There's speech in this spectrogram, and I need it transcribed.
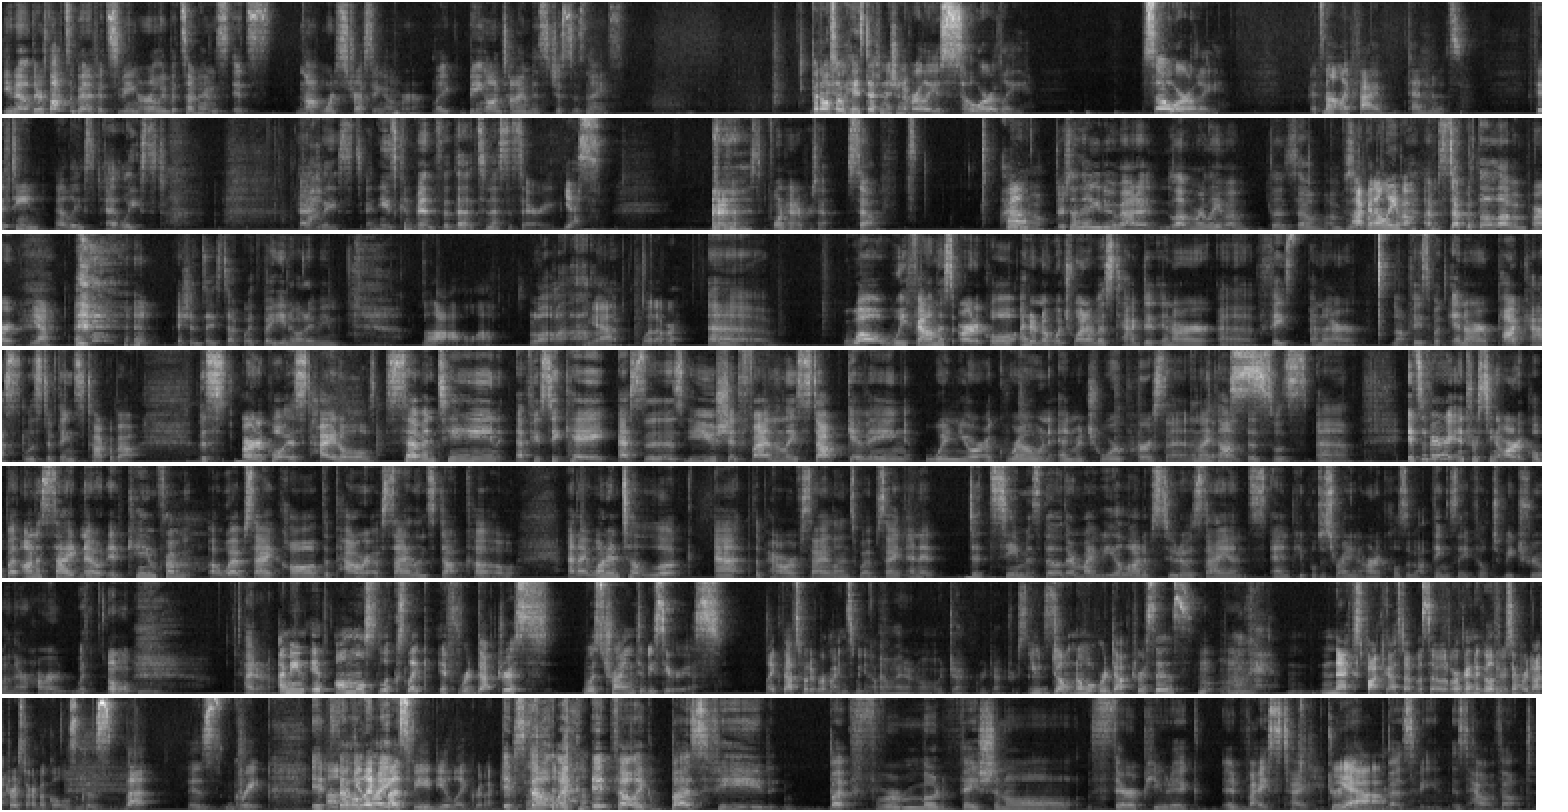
you know, there's lots of benefits to being early, but sometimes it's not worth stressing over. Like being on time is just as nice. But also, his definition of early is so early. So early. It's not like five, ten minutes. 15 at least. At least. At least. And he's convinced that that's necessary. Yes. 100%. So, I don't know. There's nothing I can do about it. Love him or leave him. So, I'm Not going to leave him. I'm stuck with the love him part. Yeah. I shouldn't say stuck with, but you know what I mean. Oh, Blah. yeah. Whatever. Uh, well, we found this article. I don't know which one of us tagged it in our uh, face on our not Facebook in our podcast list of things to talk about. This article is titled 17 FUCK S's You Should Finally Stop Giving When You're a Grown and Mature Person. And I thought this was, uh, it's a very interesting article, but on a side note, it came from a website called thepowerofsilence.co. And I wanted to look at the Power of Silence website, and it did seem as though there might be a lot of pseudoscience and people just writing articles about things they feel to be true in their heart with no. I don't know. I mean, it almost looks like if Reductress was trying to be serious. Like, that's what it reminds me of. Oh, I don't know what reduc- reductress is. You don't know what Reductress is? Okay. Next podcast episode, we're going to go through some Reductress articles because that is great. It Uh, felt if you like, like BuzzFeed, you like Reductress. it felt like it felt like BuzzFeed, but for motivational, therapeutic advice type driven Yeah. BuzzFeed is how it felt.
